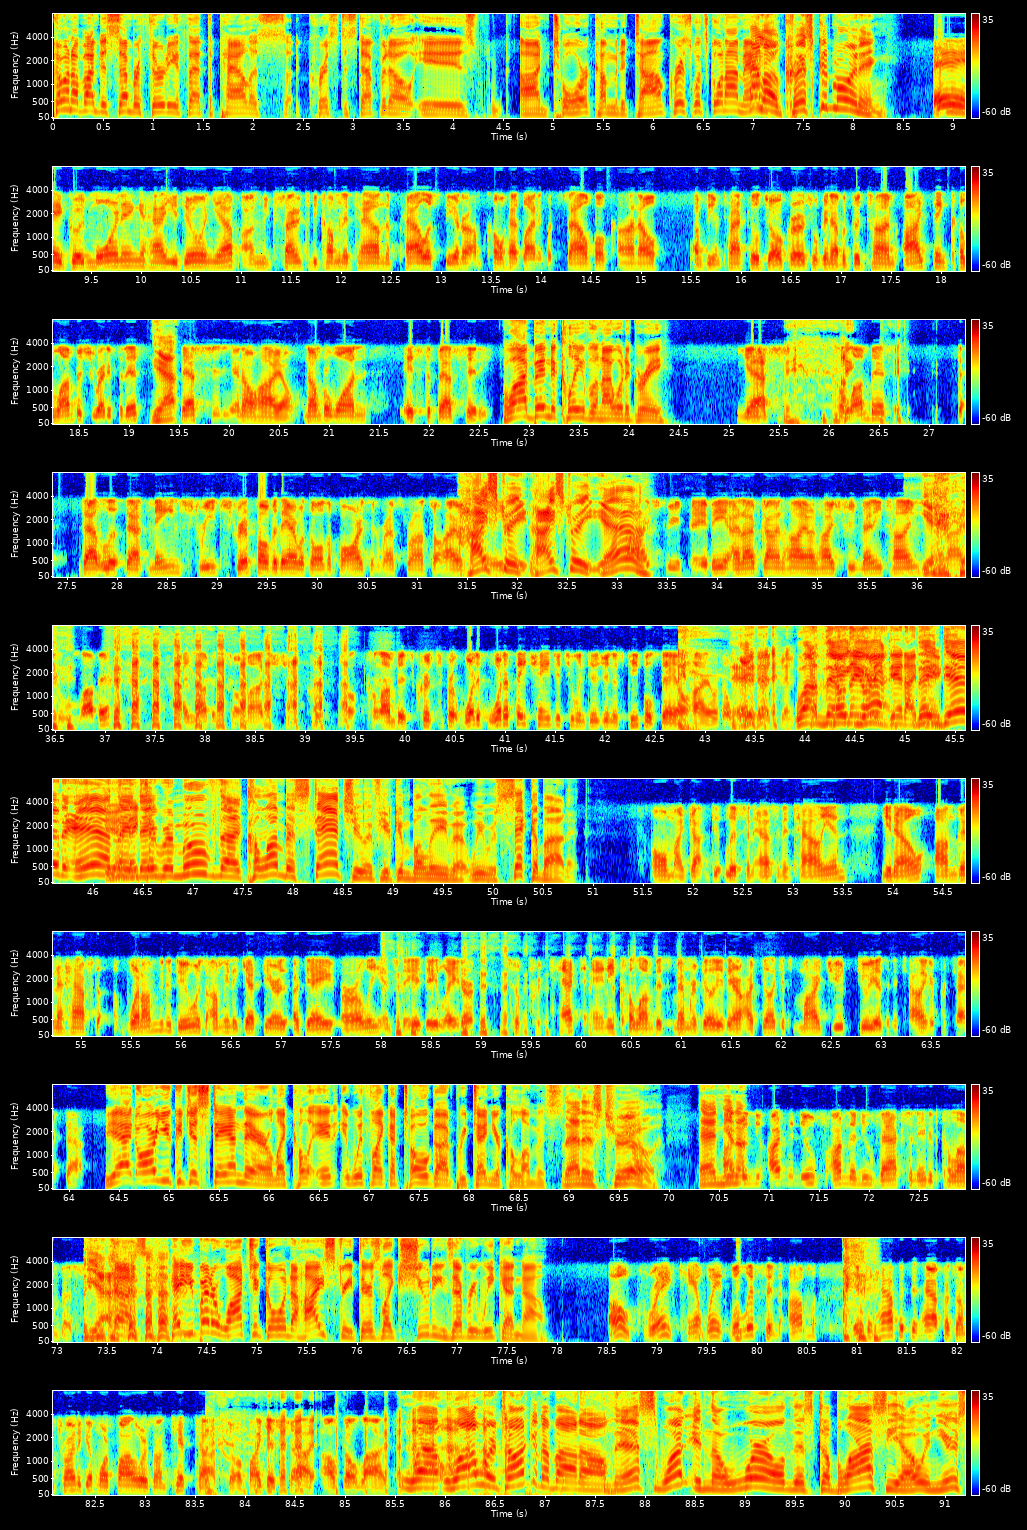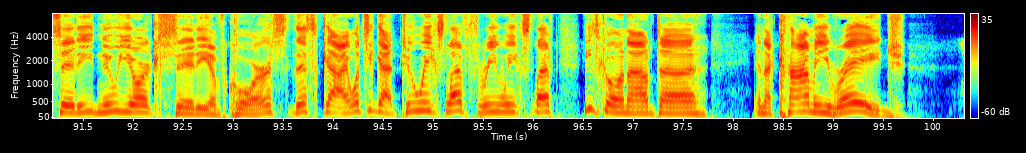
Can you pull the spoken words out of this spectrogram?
Coming up on December 30th at the Palace, uh, Chris DiStefano is on tour coming to town. Chris, what's going on, man? Hello, Chris. Good morning. Hey, good morning. How you doing? Yep, I'm excited to be coming to town. The Palace Theater. I'm co-headlining with Sal Vulcano of the Impractical Jokers. We're gonna have a good time. I think Columbus. You ready for this? Yeah. Best city in Ohio. Number one. It's the best city. Well, I've been to Cleveland. I would agree. Yes, Columbus. Th- that that main street strip over there with all the bars and restaurants. Ohio. High State. Street. High Street. Yeah. High Street, baby, and I've gone high on High Street many times, Yeah. and I love it. I love it so much. Columbus, Christopher. What if what if they change it to Indigenous Peoples Day, Ohio? Though, Well, they, No, they already did, I they think. did, and Yeah, they, they they, took- removed the Columbus statue, if you can believe it. We were sick about it. Oh my God! D- Listen, as an Italian, you know, I'm gonna have to. What I'm gonna do is I'm gonna get there a day early and stay a day later to protect any Columbus memorabilia there. I feel like it's my ju- duty as an Italian to protect that. Yeah, or you could just stand there like in- in- with like a toga and pretend you're Columbus. That is true. And, you I'm, know, the new, I'm the new. I'm the new vaccinated Columbus. yeah. hey, you better watch it going to High Street. There's like shootings every weekend now. Oh, great! Can't wait. Well, listen, um, if it happens, it happens. I'm trying to get more followers on TikTok, so if I get shot, I'll go live. well, while we're talking about all this, what in the world, this de Blasio in your city, New York City, of course, this guy, what's he got? Two weeks left, three weeks left? He's going out uh, in a commie rage.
